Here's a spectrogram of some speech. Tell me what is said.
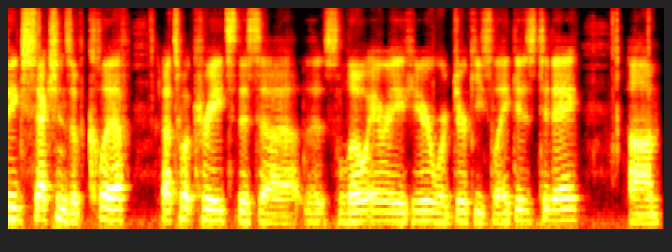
big sections of cliff. That's what creates this, uh, this low area here where Dierkes Lake is today. Um,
